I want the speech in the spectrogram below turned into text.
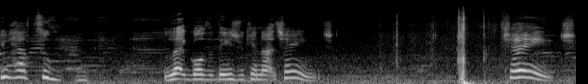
you have to let go of the things you cannot change. Change.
